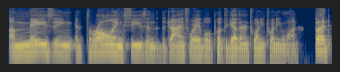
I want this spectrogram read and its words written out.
amazing, enthralling season that the Giants were able to put together in 2021. But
